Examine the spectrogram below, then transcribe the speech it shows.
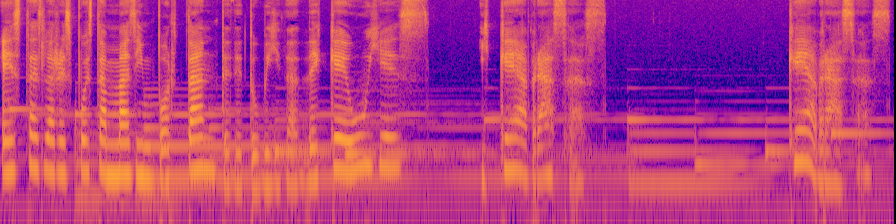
Esta es la respuesta más importante de tu vida. ¿De qué huyes y qué abrazas? ¿Qué abrazas?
